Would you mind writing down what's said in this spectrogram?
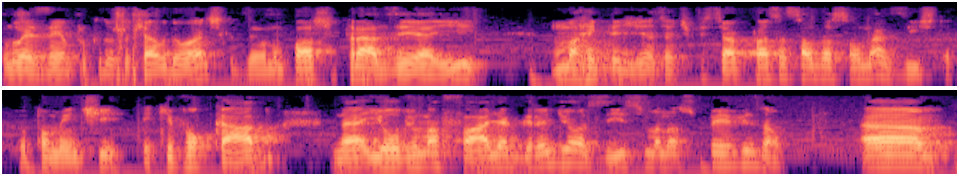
no exemplo que o Dr. Tiago deu antes, quer dizer, eu não posso trazer aí uma inteligência artificial que faça saudação nazista, totalmente equivocado, né? E houve uma falha grandiosíssima na supervisão. Uh,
